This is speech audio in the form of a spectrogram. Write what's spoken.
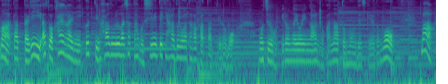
まあ、だったりあとは海外に行くっていうハードルがちょっと多分心理的ハードルが高かったっていうのももちろんいろんな要因があるのかなと思うんですけれどもま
